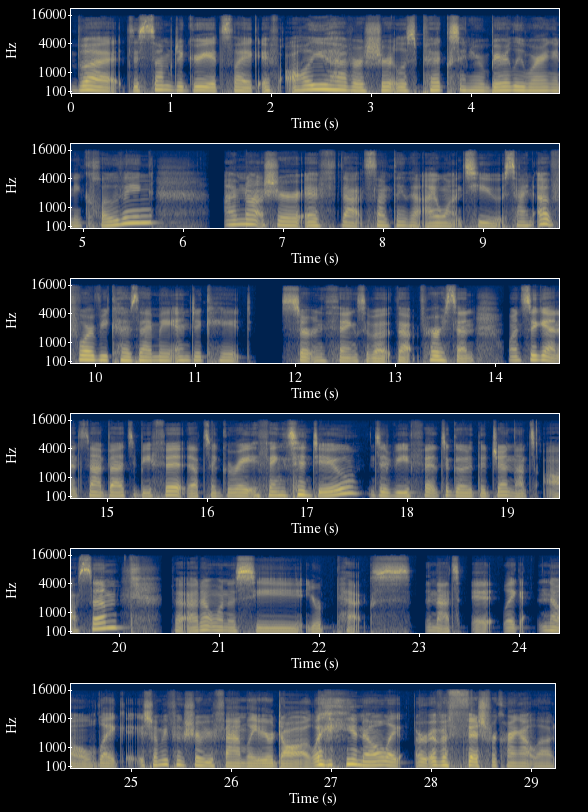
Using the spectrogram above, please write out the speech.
But to some degree, it's like if all you have are shirtless pics and you're barely wearing any clothing, I'm not sure if that's something that I want to sign up for because that may indicate certain things about that person. Once again, it's not bad to be fit. That's a great thing to do. To be fit to go to the gym, that's awesome. But I don't want to see your pecs and that's it. Like, no, like, show me a picture of your family or your dog, like, you know, like, or of a fish for crying out loud.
